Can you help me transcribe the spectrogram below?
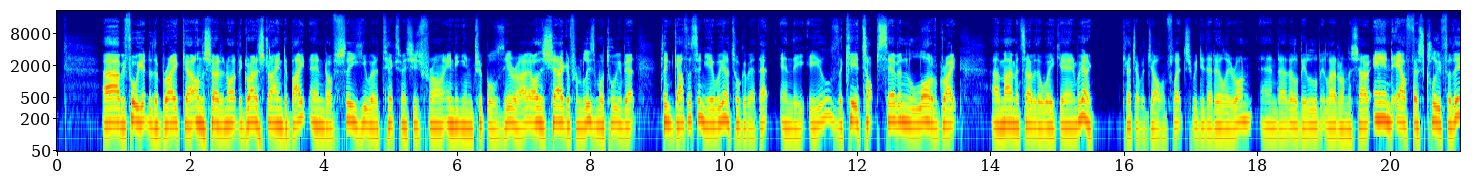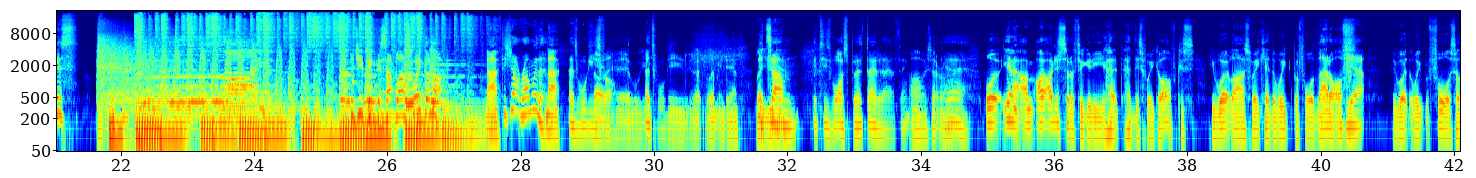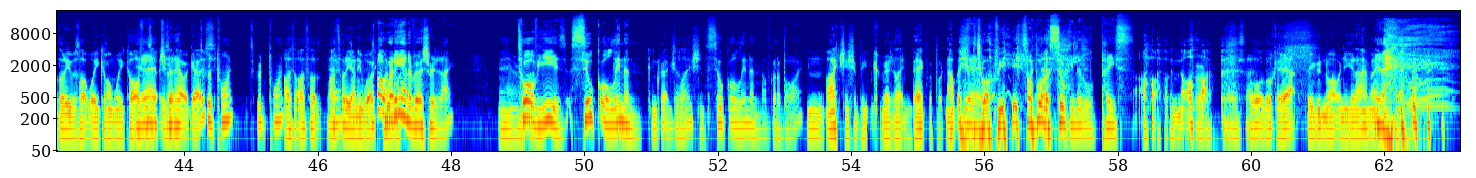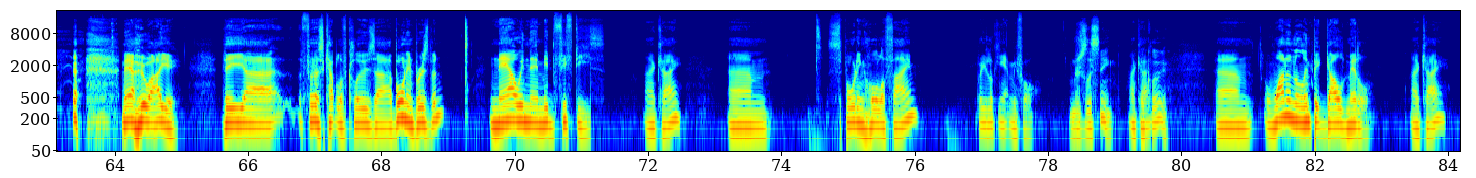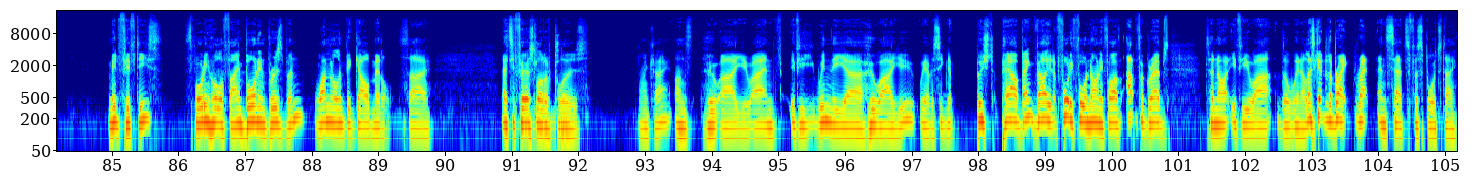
Uh, before we get to the break uh, on the show tonight, the Great Australian Debate, and I've see here we got a text message from ending in triple zero. Oh, this is Shagger from Lismore talking about Clint Gutherson. Yeah, we're going to talk about that and the Eels, the Kia top seven. A lot of great uh, moments over the weekend. We're going to catch up with Joel and Fletch. We did that earlier on, and uh, that'll be a little bit later on the show. And our first clue for this. Did you pick this up last week or not? No, Did you not run with it? no, That's Woogie's sorry, fault. yeah, Woogie. That's Woogie. He let, let me down. Let It's you down. um, it's his wife's birthday today, I think. Oh, is that right? Yeah. Well, you know, um, I, I just sort of figured he had, had this week off because he worked last week, he had the week before that off. Yeah. He worked the week before, so I thought he was like week on, week off. yeah, is, that, is that true. how it goes? It's a good point. It's a good point. I, th- I thought I thought he only worked. it's my wedding week. anniversary today. Yeah, right. 12 years. Silk or linen? Congratulations. Silk or linen I've got to buy. Mm, I actually should be congratulating Beck for putting up with you Yeah. for 12 years. So I bought a silky little piece. oh, no. her. Yeah, so- Oh, look out. Be a good night when you get home, mate. Yeah. now, who are you? The, uh, the first couple of clues are born in Brisbane, now in their mid 50s. Okay. Um, Sporting Hall of Fame. What are you looking at me for? I'm just listening. Okay. No clue. Um, won an Olympic gold medal. Okay. Mid 50s, Sporting Hall of Fame, born in Brisbane, won an Olympic gold medal. So that's your first lot of clues. Okay, on Who Are You? And if you win the uh, Who Are You, we have a Cygnett Boost Power Bank valued at forty four ninety five up for grabs tonight if you are the winner. Let's get to the break. Rat and Satts for Sports Day.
